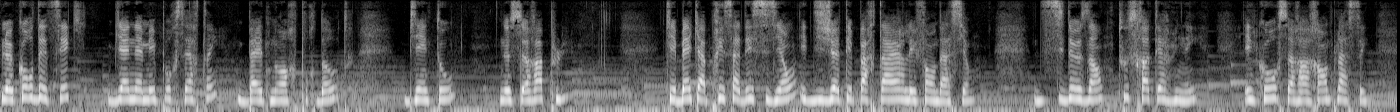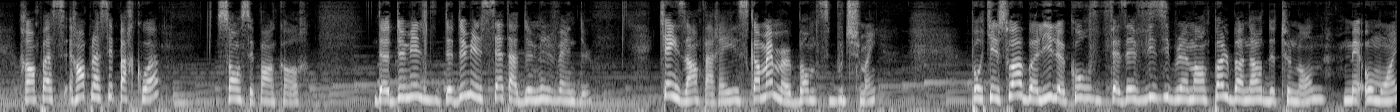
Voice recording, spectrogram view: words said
Le cours d'éthique, bien aimé pour certains, bête noire pour d'autres, bientôt ne sera plus. Québec a pris sa décision et d'y jeter par terre les fondations. D'ici deux ans, tout sera terminé et le cours sera remplacé. Remplacé, remplacé par quoi? Ça, on ne sait pas encore. De, 2000 de 2007 à 2022. 15 ans, pareil, c'est quand même un bon petit bout de chemin. Pour qu'il soit aboli, le cours faisait visiblement pas le bonheur de tout le monde, mais au moins,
